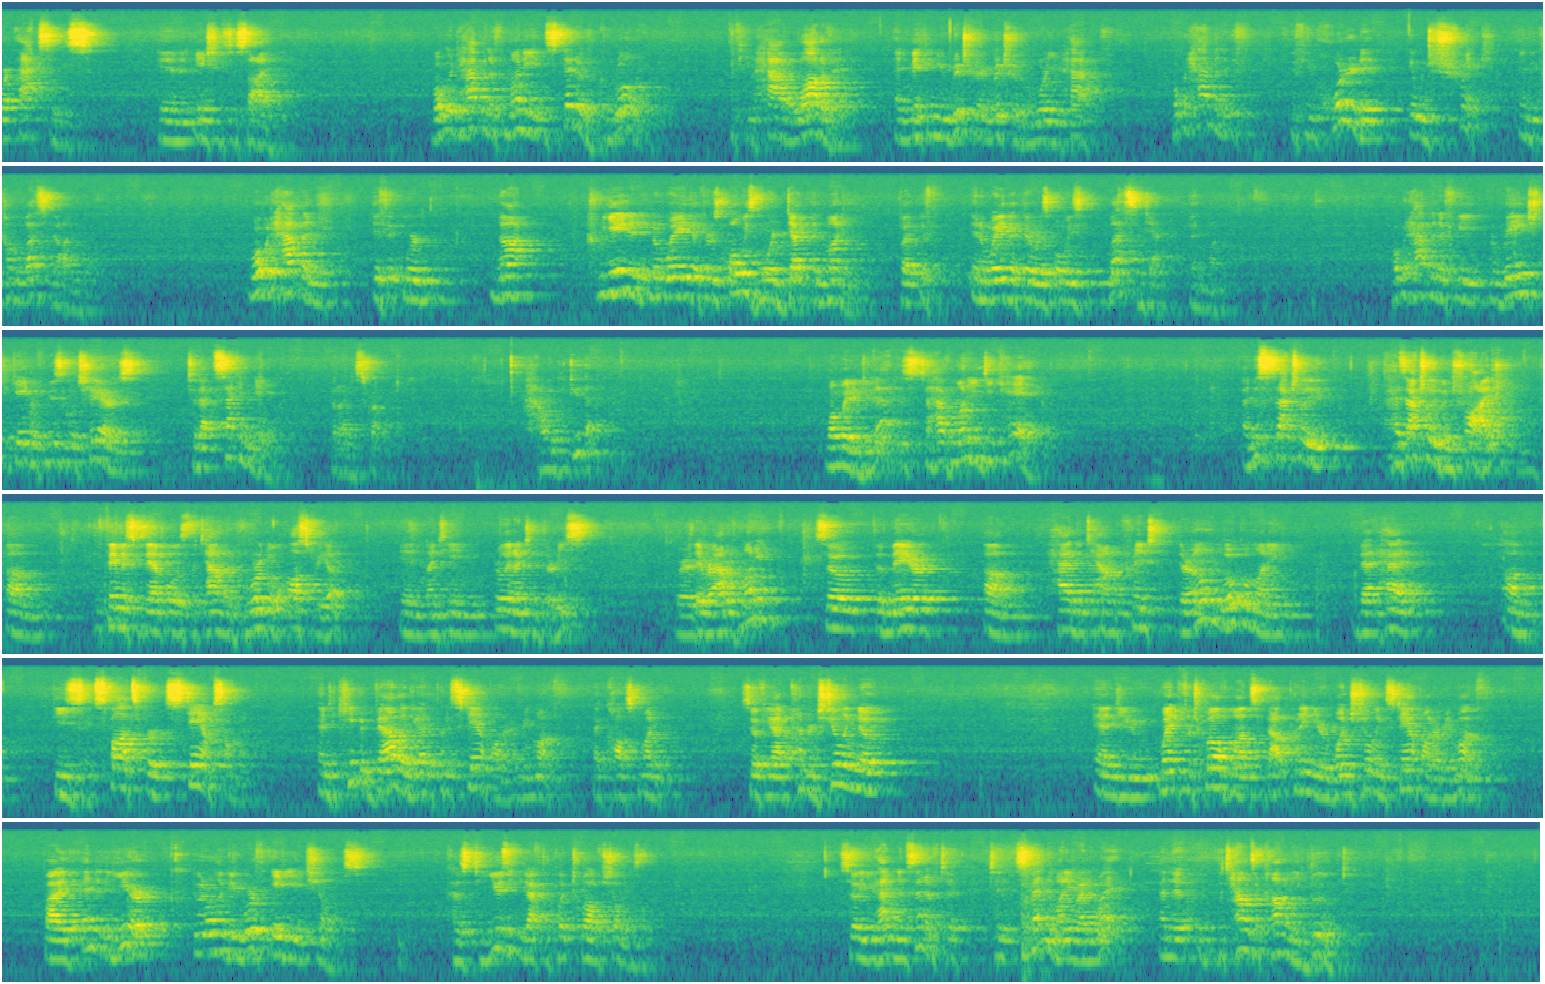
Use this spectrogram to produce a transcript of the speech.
or axes in an ancient society? What would happen if money, instead of growing, if you have a lot of it and making you richer and richer the more you have? What would happen if, if you hoarded it, it would shrink and become less valuable? What would happen if it were not created in a way that there's always more debt than money, but if in a way that there was always less debt? What would happen if we arranged the game of musical chairs to that second game that I described? How would we do that? one way to do that is to have money decay. And this is actually, has actually been tried. Um, the famous example is the town of Wörgl, Austria, in 19, early 1930s, where they were out of money. So the mayor um, had the town print their own local money that had um, these spots for stamps on it. And to keep it valid, you had to put a stamp on it every month. That cost money. So if you had a 100 shilling note and you went for 12 months without putting your one shilling stamp on every month, by the end of the year, it would only be worth 88 shillings. Because to use it, you'd have to put 12 shillings on it. So you had an incentive to, to spend the money right away. And the, the town's economy boomed.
